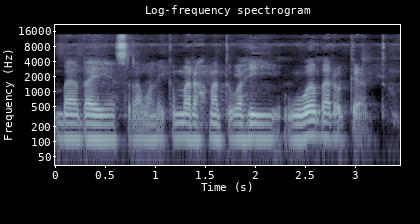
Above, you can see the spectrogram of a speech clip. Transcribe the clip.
Bye bye. Assalamualaikum warahmatullahi wabarakatuh.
